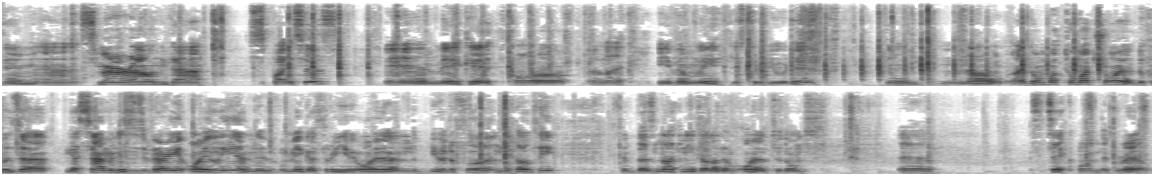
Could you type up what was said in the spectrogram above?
then uh, smear around the spices and make it all uh, like evenly distributed. And now I don't put too much oil because uh, the salmon is very oily and the omega-3 oil and the beautiful and healthy. It does not need a lot of oil to don't uh, stick on the grill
